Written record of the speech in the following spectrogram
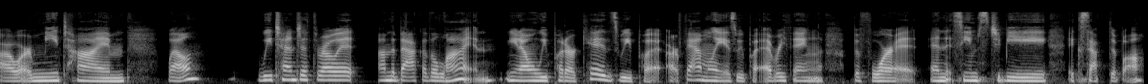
our me time, well, we tend to throw it on the back of the line. You know, we put our kids, we put our families, we put everything before it, and it seems to be acceptable.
